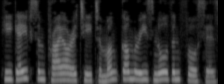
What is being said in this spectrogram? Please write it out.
He gave some priority to Montgomery's northern forces.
